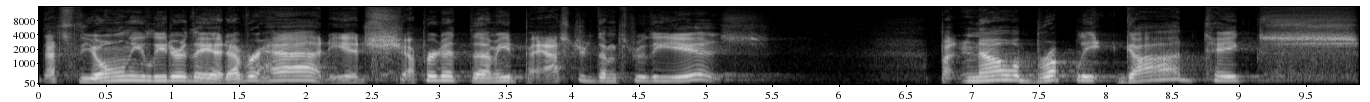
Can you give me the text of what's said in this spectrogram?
That's the only leader they had ever had. He had shepherded them, he'd pastored them through the years. But now abruptly, God takes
